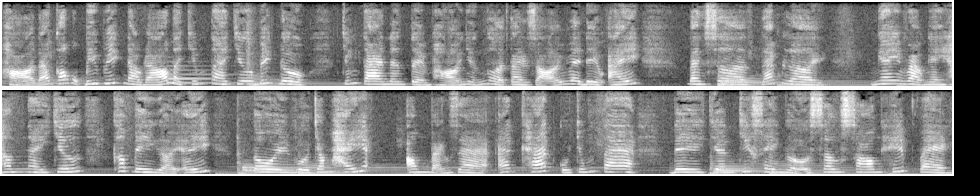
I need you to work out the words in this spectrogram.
họ đã có một bí quyết nào đó mà chúng ta chưa biết được. Chúng ta nên tìm hỏi những người tài giỏi về điều ấy. Banser đáp lời, ngay vào ngày hôm nay chứ, copy gợi ý, tôi vừa trông thấy ông bạn già Akkad của chúng ta đi trên chiếc xe ngựa sơn son hiếp vàng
